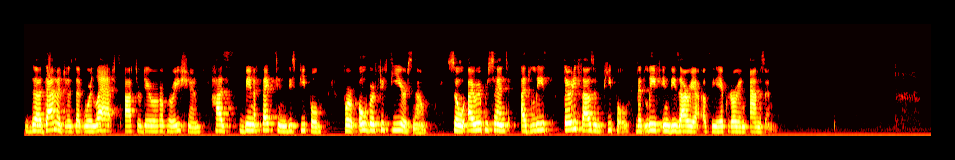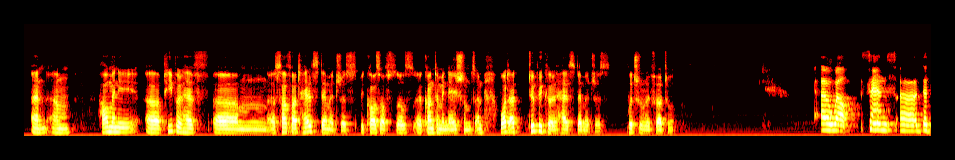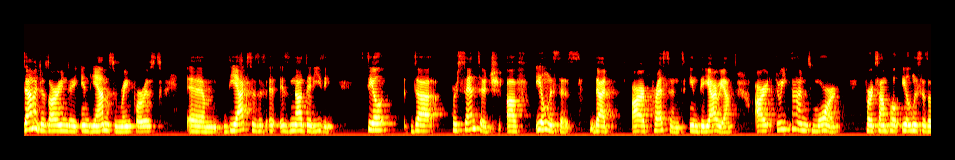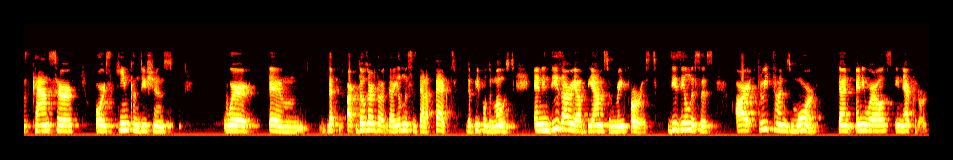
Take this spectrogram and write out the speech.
the damages that were left after their operation has been affecting these people for over 50 years now. So I represent at least 30,000 people that live in this area of the Ecuadorian Amazon. And um, how many uh, people have um, uh, suffered health damages because of those uh, contaminations and what are typical health damages which you refer to? Uh, well, since uh, the damages are in the in the Amazon rainforest, um, the access is, is not that easy. Still, the percentage of illnesses that are present in the area are three times more, for example, illnesses of cancer or skin conditions, where um, are, those are the, the illnesses that affect the people the most. And in this area of the Amazon rainforest, these illnesses are three times more than anywhere else in Ecuador.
